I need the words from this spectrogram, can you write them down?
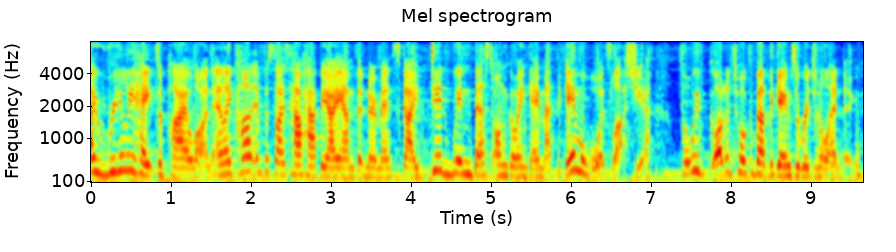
I really hate to pile on, and I can't emphasize how happy I am that No Man's Sky did win Best Ongoing Game at the Game Awards last year. But we've got to talk about the game's original ending.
